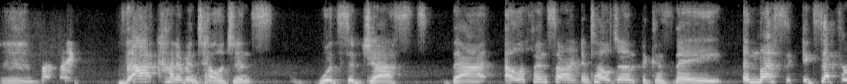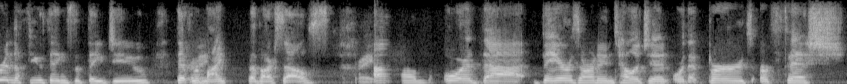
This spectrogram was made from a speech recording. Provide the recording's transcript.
mm. but like that kind of intelligence would suggest that elephants aren't intelligent because they unless except for in the few things that they do that right. remind us of ourselves right. um, or that bears aren't intelligent or that birds or fish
